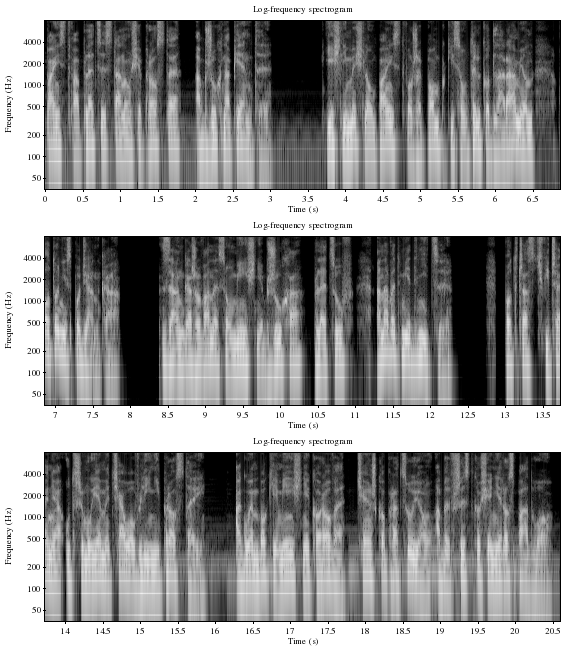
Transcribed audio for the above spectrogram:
Państwa plecy staną się proste, a brzuch napięty. Jeśli myślą Państwo, że pompki są tylko dla ramion, oto niespodzianka. Zaangażowane są mięśnie brzucha, pleców, a nawet miednicy. Podczas ćwiczenia utrzymujemy ciało w linii prostej, a głębokie mięśnie korowe ciężko pracują, aby wszystko się nie rozpadło.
